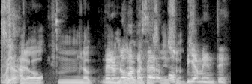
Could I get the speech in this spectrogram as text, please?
Sí, bueno, pero mm, no, Pero no, va a pasar, obviamente.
